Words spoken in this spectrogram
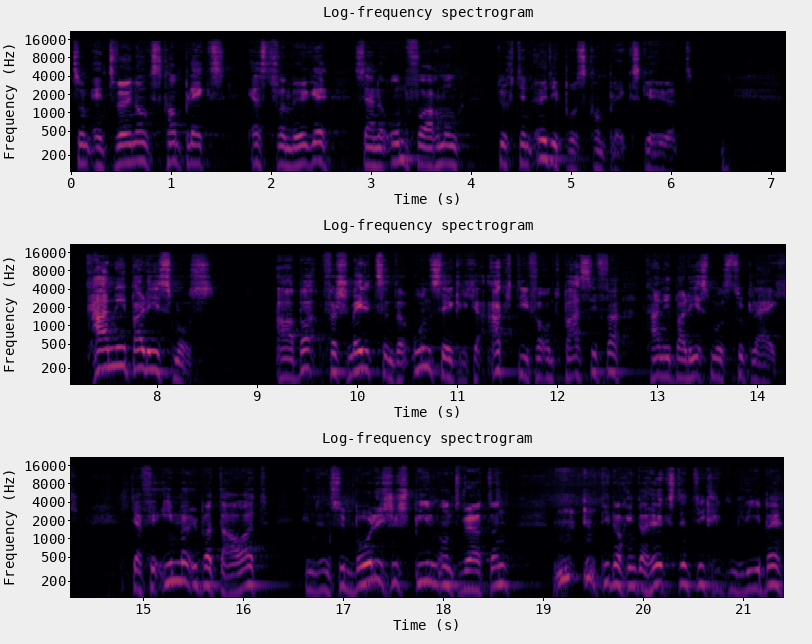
zum Entwöhnungskomplex erst vermöge seiner Umformung durch den Ödipus-Komplex gehört. Kannibalismus, aber verschmelzender, unsäglicher, aktiver und passiver Kannibalismus zugleich, der für immer überdauert in den symbolischen Spielen und Wörtern, die noch in der höchst entwickelten Liebe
